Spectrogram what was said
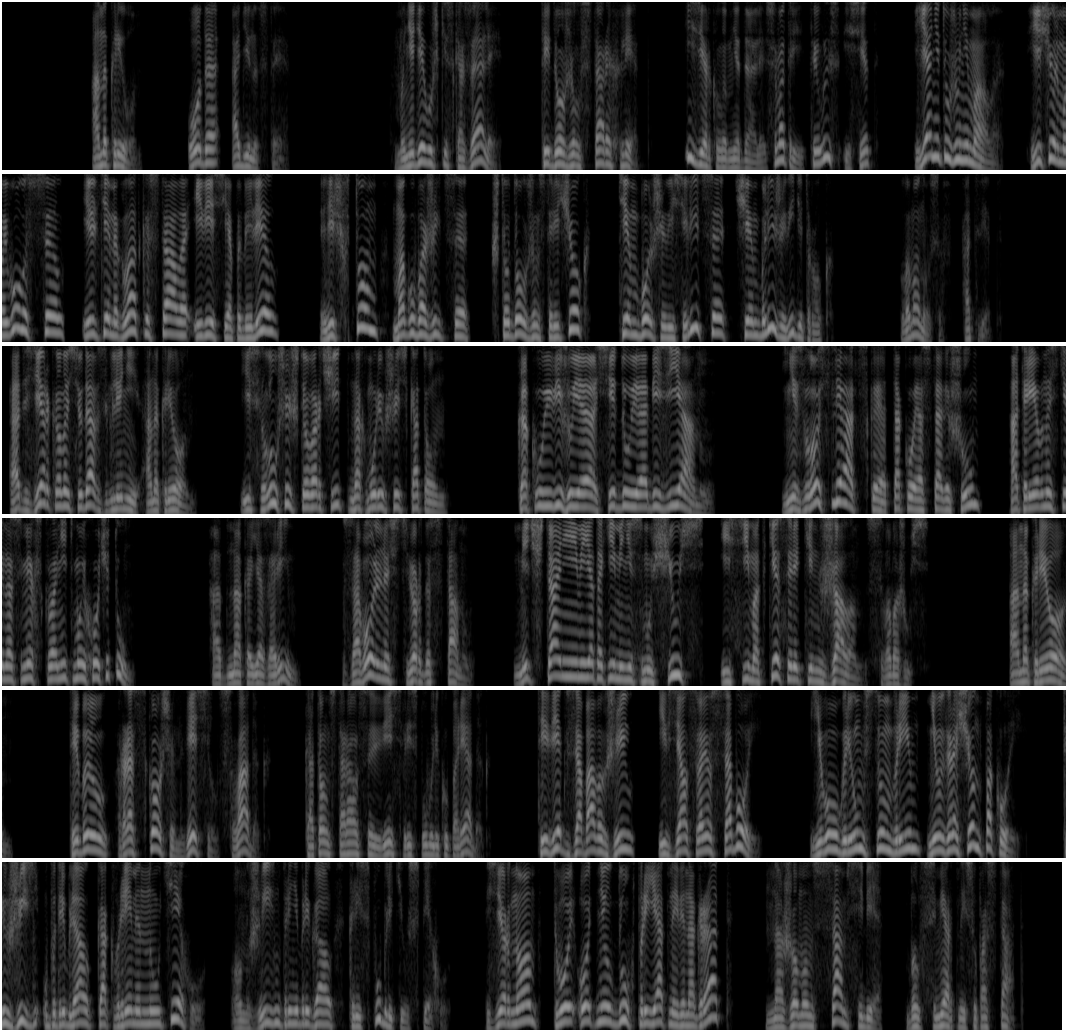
Анакреон. Ода одиннадцатая. Мне девушки сказали, ты дожил старых лет, и зеркало мне дали. Смотри, ты лыс и сед. Я не тужу немало. Еще ли мой волос цел, или темя гладко стало, и весь я побелел? Лишь в том могу божиться, что должен старичок тем больше веселиться, чем ближе видит рок. Ломоносов. Ответ. От зеркала сюда взгляни, Анакреон, и слушай, что ворчит, нахмурившись, Катон. Какую вижу я седую обезьяну! Не злость ли адская, такой оставишь шум, от ревности на смех склонить мой хочет ум? Однако я за Рим, за вольность твердо стану. Мечтаниями я такими не смущусь, и сим от кесаря кинжалом свобожусь. Анакреон, ты был роскошен, весел, сладок. Катон старался весь в республику порядок. Ты век в забавах жил и взял свое с собой. Его угрюмством в Рим не возвращен покой. Ты жизнь употреблял как временную утеху, он жизнь пренебрегал к республике успеху. Зерном твой отнял дух приятный виноград, ножом он сам себе был смертный супостат.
